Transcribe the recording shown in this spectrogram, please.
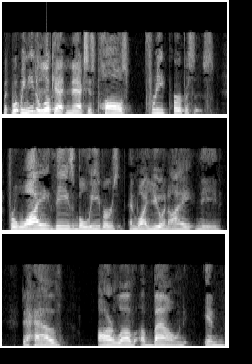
But what we need to look at next is Paul's three purposes for why these believers and why you and I need to have our love abound in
